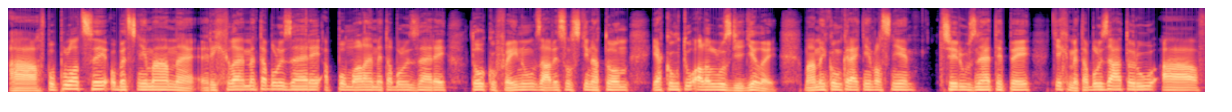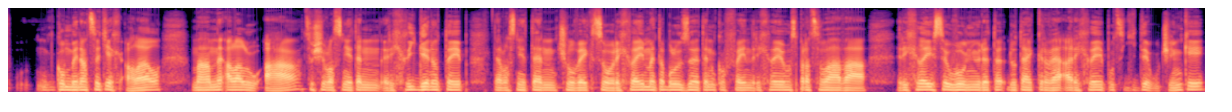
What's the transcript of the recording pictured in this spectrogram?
A v populaci obecně máme rychlé metabolizéry a pomalé metabolizéry toho kofeinu v závislosti na tom, jakou tu alelu zdědili. Máme konkrétně vlastně tři různé typy těch metabolizátorů a kombinace těch alel. Máme alelu A, což je vlastně ten rychlý genotyp, to je vlastně ten člověk, co rychleji metabolizuje ten kofein, rychleji ho zpracovává, rychleji se uvolňuje do té krve a rychleji pocítí ty účinky.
